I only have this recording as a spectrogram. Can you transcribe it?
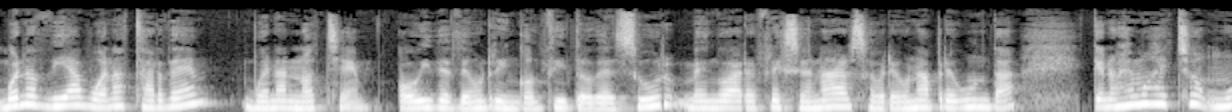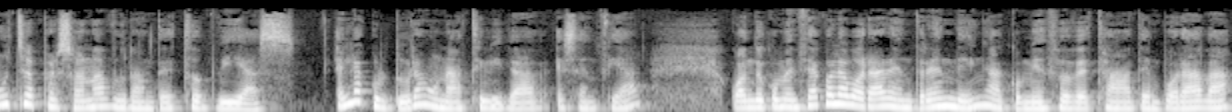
Buenos días, buenas tardes, buenas noches. Hoy desde un rinconcito del sur vengo a reflexionar sobre una pregunta que nos hemos hecho muchas personas durante estos días. ¿Es la cultura una actividad esencial? Cuando comencé a colaborar en Trending a comienzos de esta temporada,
